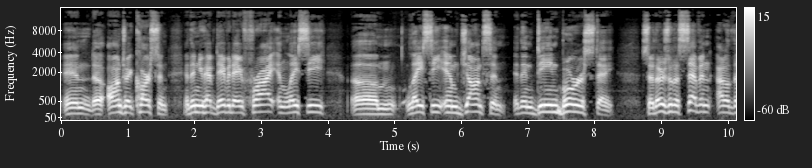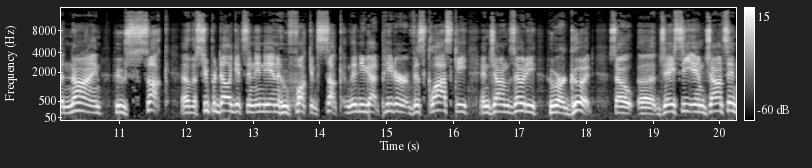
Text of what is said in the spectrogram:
and uh, Andre Carson. And then you have David A. Frye and Lacy um, Lacy M. Johnson, and then Dean Boorstin. So those are the seven out of the nine who suck. Uh, the super delegates in Indiana who fucking suck. And then you got Peter Visclosky and John Zody who are good. So uh, JCM Johnson,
